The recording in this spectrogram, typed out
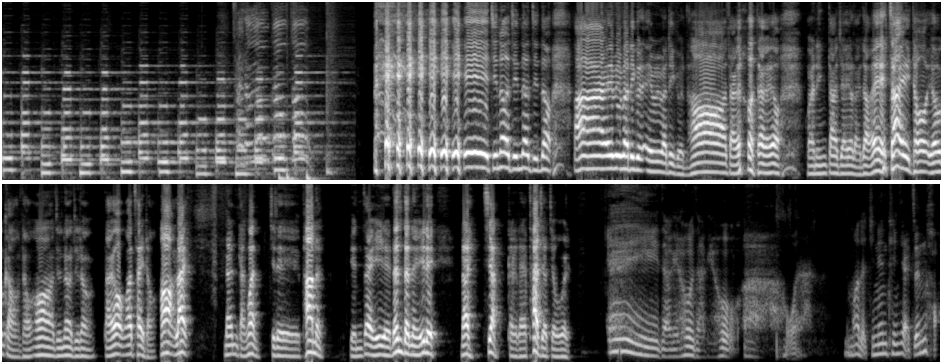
菜头有狗头，嘿嘿嘿嘿嘿，真好，真好，真好啊！Everybody good，Everybody good 啊！大家好，大家好，欢迎大家又来到哎，菜头有搞头啊！真好，真好，大家好，我菜头啊！来，咱赶快这个 partner 远在迄个 London 的迄个来，这样赶来拍下酒会。哎，大家好，大家好啊！我妈的，今天天气还真好。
